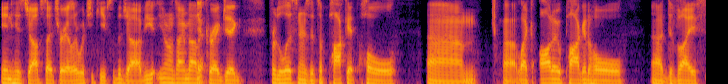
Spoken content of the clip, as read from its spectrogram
in his job site trailer, which he keeps at the job. You, you know what I'm talking about? A Kreg jig. For the listeners, it's a pocket hole, um, uh, like auto pocket hole uh, device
